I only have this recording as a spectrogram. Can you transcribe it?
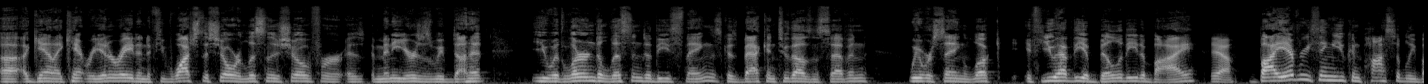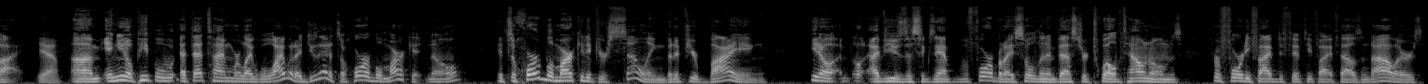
Uh, again, I can't reiterate, and if you've watched the show or listened to the show for as many years as we've done it, you would learn to listen to these things because back in 2007, we were saying, look, if you have the ability to buy, Yeah. buy everything you can possibly buy. Yeah. Um, and you know, people at that time were like, "Well, why would I do that? It's a horrible market." No, it's a horrible market if you're selling, but if you're buying, you know, I've used this example before, but I sold an investor 12 townhomes for 45 to 55 thousand dollars.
